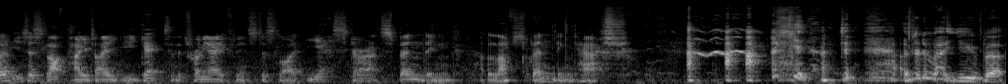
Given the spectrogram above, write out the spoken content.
Don't you just love payday? You get to the 28th and it's just like, yes, go out spending. I love spending cash. I don't know about you, but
